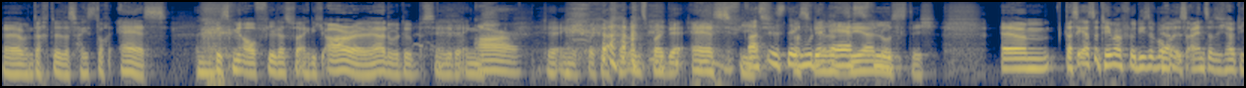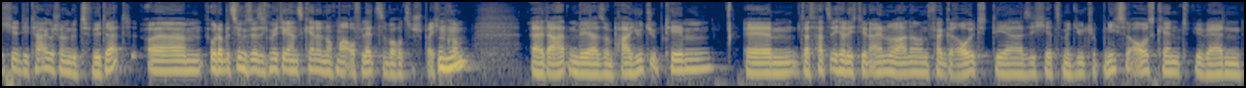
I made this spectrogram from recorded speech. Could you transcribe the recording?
äh, und dachte, das heißt doch Ass. Bis mir auffiel, dass du eigentlich R, ja, du, du bist ja der Englisch, R. der Englischsprecher von uns bei der Ass-Feed. Was ist der das gute wäre sehr Ass-Feed? lustig. Ähm, das erste Thema für diese Woche Ja. ist eins, das ich hatte ich die Tage schon getwittert. Ähm, oder beziehungsweise ich möchte ganz gerne nochmal auf letzte Woche zu Mhm. sprechen kommen. Äh, da hatten wir ja so ein paar YouTube-Themen. Ähm, das hat sicherlich den einen oder anderen vergrault, der sich jetzt mit YouTube nicht so auskennt. Wir werden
